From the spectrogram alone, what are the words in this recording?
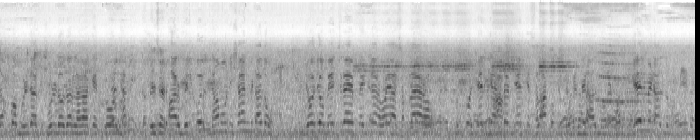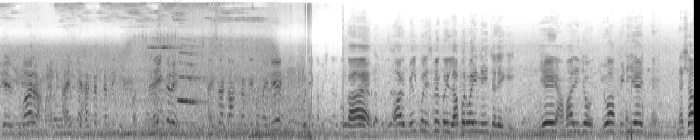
सबको बुलडर बुलडोजर लगा के तोड़ दो। और बिल्कुल नामो निशान मिटा दो। जो जो बेच रहे पेडलर हो या सप्लायर हो उनको जेल के अंदर जेल के सलाखों के पीछे डाल दो जेल में डाल दो। ये दोबारा ऐसी हरकत करने की हिम्मत नहीं करे। ऐसा काम करने को मैंने पुणे कमिश्नर कहा है और बिल्कुल इसमें कोई लापरवाही नहीं चलेगी। ये हमारी जो युवा पीढ़ी है नशा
